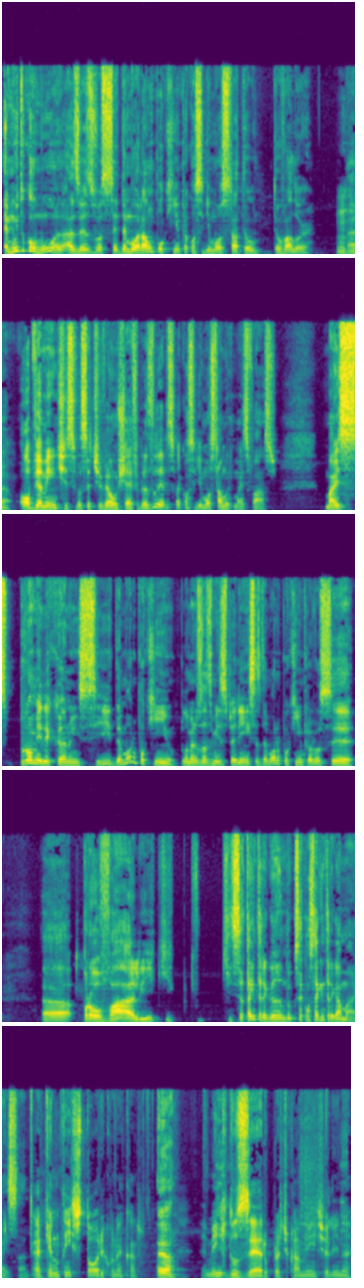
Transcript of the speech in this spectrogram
É muito comum, às vezes, você demorar um pouquinho para conseguir mostrar teu, teu valor. Uhum. É, obviamente, se você tiver um chefe brasileiro, você vai conseguir mostrar muito mais fácil. Mas para o americano em si, demora um pouquinho. Pelo menos nas minhas experiências, demora um pouquinho para você uh, provar ali que, que você está entregando, que você consegue entregar mais, sabe? É porque não tem histórico, né, cara? É. É meio que do zero, praticamente, ali, né?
